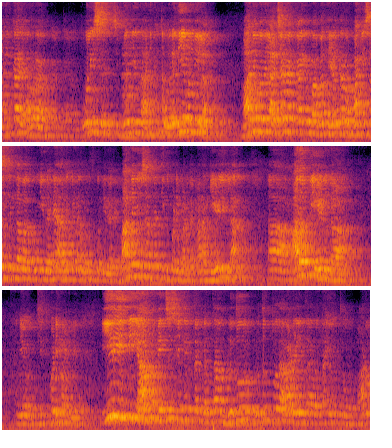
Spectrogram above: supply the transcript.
ಅಧಿಕಾರಿ, ಅವರ ಪೊಲೀಸ್ ಸಿಬ್ಬಂದಿಯಿಂದ ಅಧಿಕೃತ ವರದಿಯೇ ಬಂದಿಲ್ಲ. ಮಾಧ್ಯಮದಲ್ಲಿ ಅಚಾನಕ್ಕಾಗಿ ಬಂದು ಹೇಳ್ತಾರೆ, ಪಾಕಿಸ್ತಾನದಿಂದ ಪಾಕಿಸ್ತಾನ ಜಿಂದಾಬಾದ್ ಕೂಗಿದ್ದಾನೆ, ಆದ ಕಾರಣ ಹೊಡೆದುಕೊಂಡಿದ್ದಾರೆ ಮಾರನೇ ದಿವಸ ತಿದ್ದುಪಡಿ ಮಾಡಿದ್ದಾರೆ. ನಾನು ಹಂಗೆ ಹೇಳಿಲ್ಲ. ಆರೋಪಿ ಹೇಳುದ ನೀವು ತಿದ್ದುಪಡಿ ಮಾಡಿದೆ ಈ ರೀತಿ ಯಾರು ಮೆಚ್ಚಿಸಲಿಕ್ಕಿರ್ತಕ್ಕಂಥ ಮೃದು ಮೃದುತ್ವದ ಆಡಳಿತವನ್ನ ಇವತ್ತು ಮಾಡುವ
